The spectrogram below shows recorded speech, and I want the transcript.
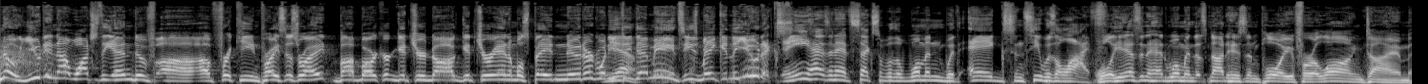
No, you did not watch the end of uh, of freaking Prices Right. Bob Barker, get your dog, get your animal spayed and neutered. What do you Yeah. think that means? He's making the eunuchs. And he hasn't had sex with a woman with eggs since he was alive. Well, he hasn't had woman that's not his employee for a long time.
